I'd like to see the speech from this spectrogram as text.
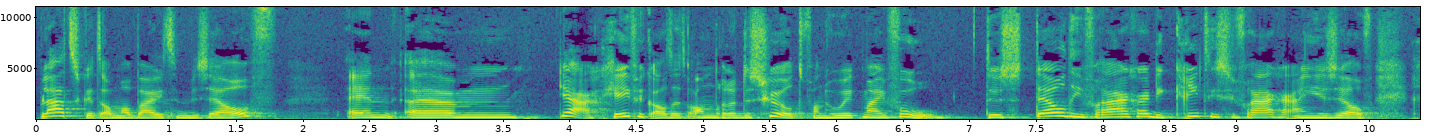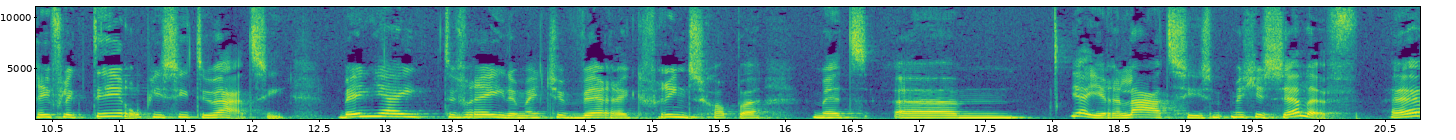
Plaats ik het allemaal buiten mezelf? En um, ja, geef ik altijd anderen de schuld van hoe ik mij voel? Dus stel die vragen, die kritische vragen aan jezelf. Reflecteer op je situatie. Ben jij tevreden met je werk, vriendschappen, met um, ja, je relaties, met jezelf? Hè?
